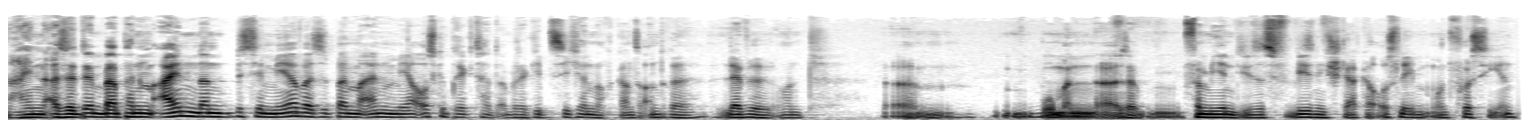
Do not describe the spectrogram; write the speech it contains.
Nein, also bei, bei einem einen dann ein bisschen mehr, weil es beim einen mehr ausgeprägt hat, aber da gibt es sicher noch ganz andere Level und ähm, wo man, also Familien, die das wesentlich stärker ausleben und forcieren.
